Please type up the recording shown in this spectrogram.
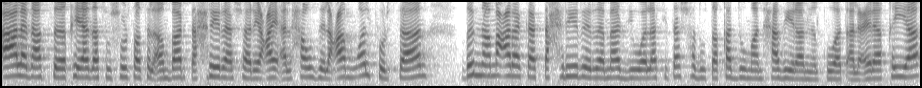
أعلنت قيادة شرطة الأنبار تحرير شارعي الحوز العام والفرسان ضمن معركة تحرير الرمادي والتي تشهد تقدما حذرا للقوات العراقية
